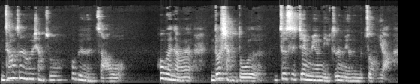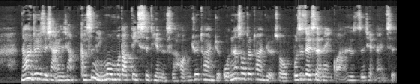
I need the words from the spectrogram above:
你知道，真的会想说，会不会有人找我？会不会哪个？你都想多了，这世界没有你，真的没有那么重要。然后你就一直想，一直想。可是你默默到第四天的时候，你就突然觉得，我那时候就突然觉得说，不是这次的那一关，是之前那一次。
